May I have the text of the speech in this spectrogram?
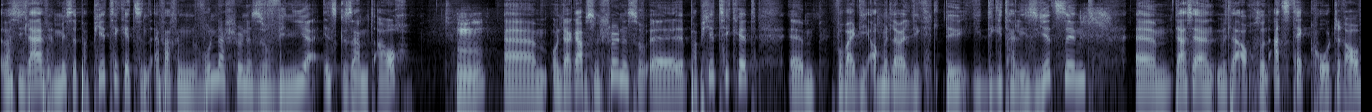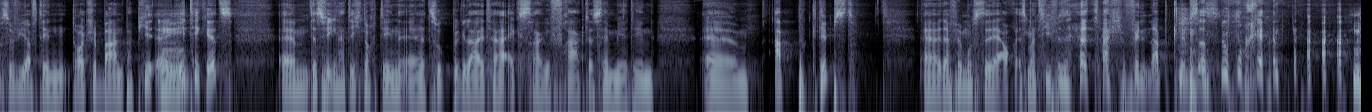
was ich leider vermisse, Papiertickets sind einfach ein wunderschönes Souvenir insgesamt auch. Mhm. Ähm, und da gab es ein schönes äh, Papierticket, ähm, wobei die auch mittlerweile dig digitalisiert sind. Ähm, da ist ja mittlerweile auch so ein Aztec-Code drauf, so wie auf den Deutsche Bahn Papier äh, mhm. E-Tickets. Ähm, deswegen hatte ich noch den äh, Zugbegleiter extra gefragt, dass er mir den ähm, abknipst. Äh, dafür musste er auch erstmal tief in seiner Tasche für den Abknipser suchen.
